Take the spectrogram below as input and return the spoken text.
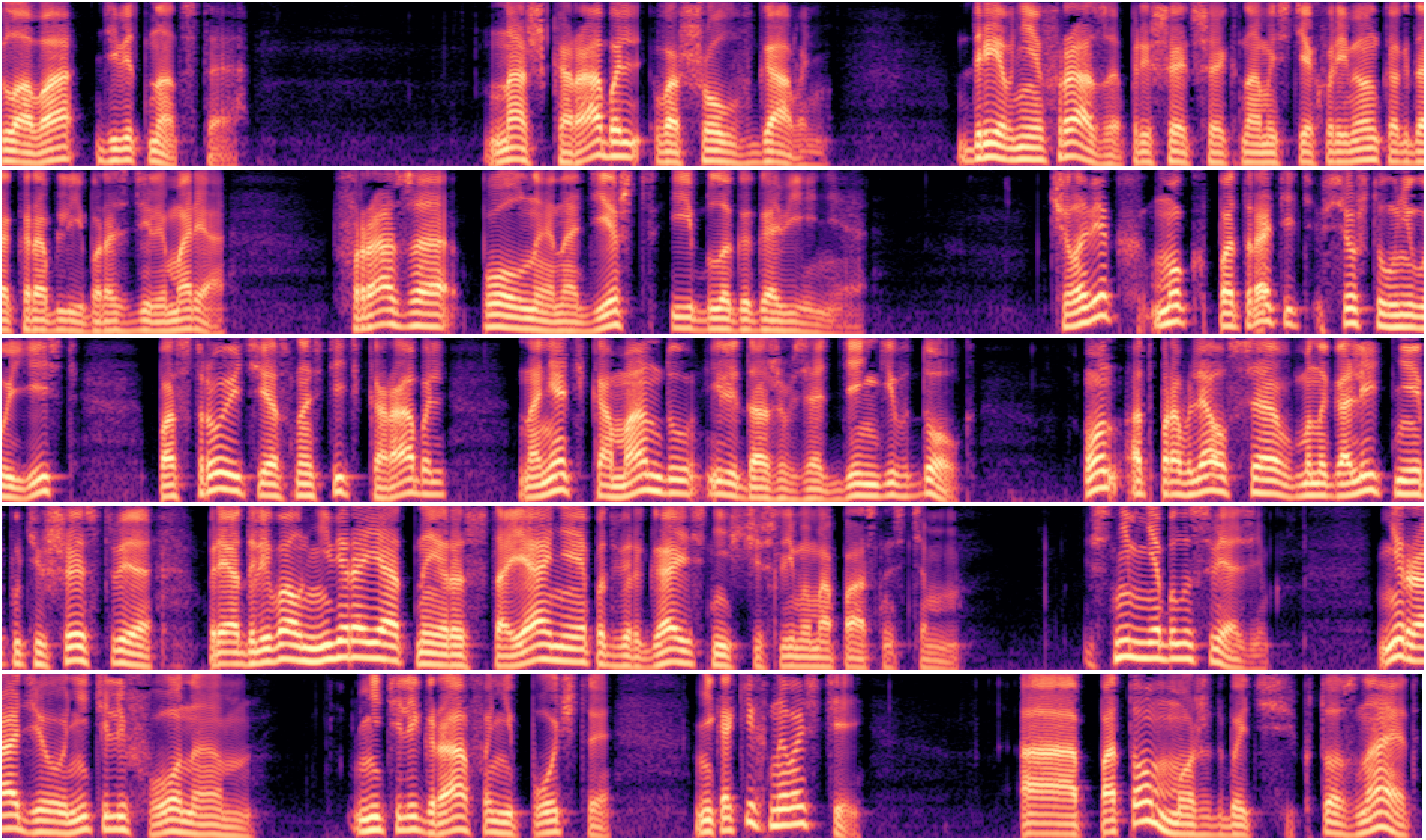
Глава 19. Наш корабль вошел в гавань. Древняя фраза, пришедшая к нам из тех времен, когда корабли бороздили моря. Фраза, полная надежд и благоговения. Человек мог потратить все, что у него есть, построить и оснастить корабль, нанять команду или даже взять деньги в долг. Он отправлялся в многолетнее путешествие – преодолевал невероятные расстояния, подвергаясь неисчислимым опасностям. С ним не было связи. Ни радио, ни телефона, ни телеграфа, ни почты, никаких новостей. А потом, может быть, кто знает,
